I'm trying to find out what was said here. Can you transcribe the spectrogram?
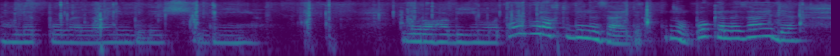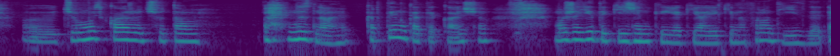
Гуляй поле найближчі дні. Ворога б'ємо. Та ворог туди не зайде. Ну, поки не зайде, е, чомусь кажуть, що там, не знаю, картинка така, що може є такі жінки, як я, які на фронт їздять.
